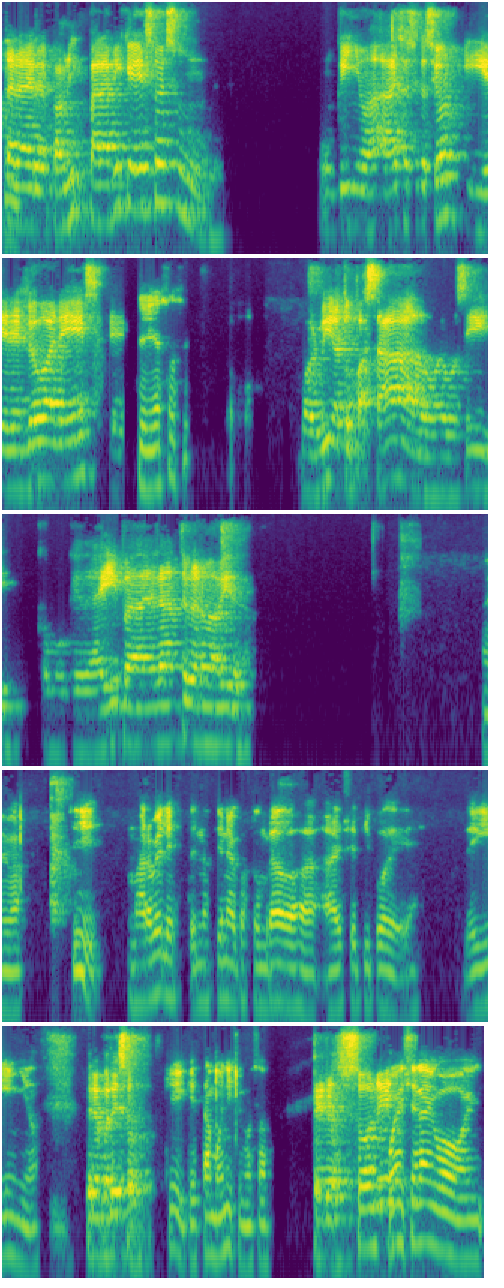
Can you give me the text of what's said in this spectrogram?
cuenta la- para mí, para mí que eso es un, un guiño a, a esa situación y el eslogan es eh, sí, eso sí. volví a tu pasado o algo así, como que de ahí para adelante una nueva vida. Ahí va. Sí, Marvel este, nos tiene acostumbrados a, a ese tipo de, de guiños, Pero por eso, que, que están buenísimos. pero son puede ser algo en-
